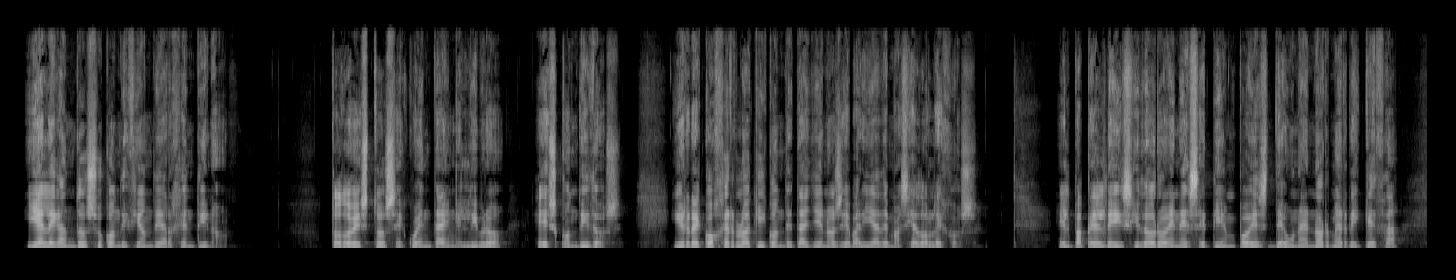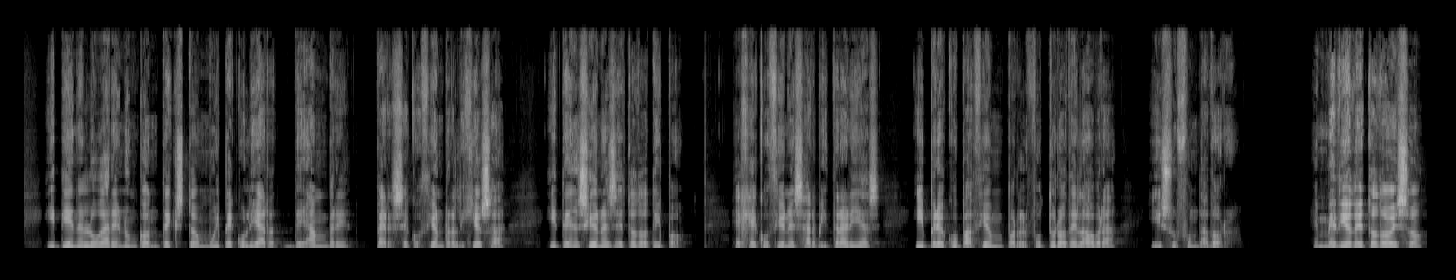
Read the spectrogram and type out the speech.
y alegando su condición de argentino. Todo esto se cuenta en el libro Escondidos, y recogerlo aquí con detalle nos llevaría demasiado lejos. El papel de Isidoro en ese tiempo es de una enorme riqueza y tiene lugar en un contexto muy peculiar de hambre, persecución religiosa y tensiones de todo tipo, ejecuciones arbitrarias y preocupación por el futuro de la obra y su fundador. En medio de todo eso,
